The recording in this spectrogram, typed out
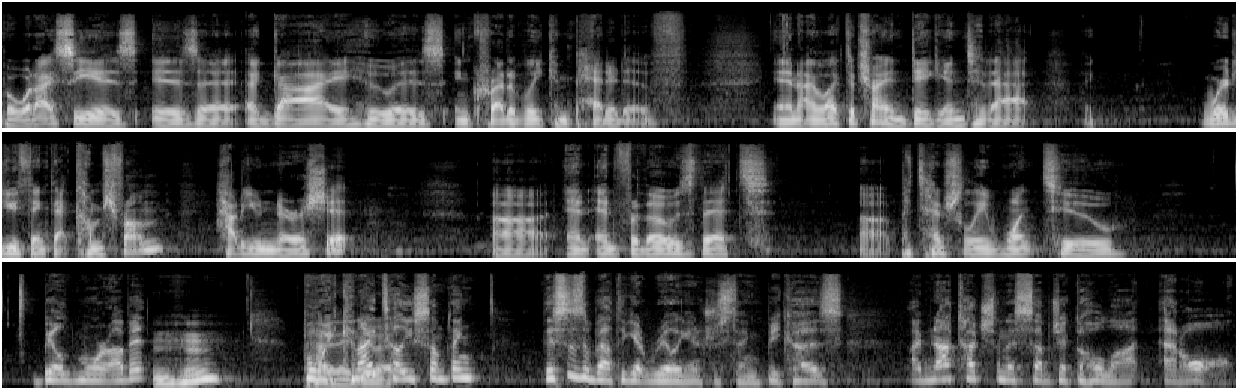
But what I see is is a, a guy who is incredibly competitive, and I like to try and dig into that. Like, where do you think that comes from? How do you nourish it? Uh, and and for those that uh, potentially want to, build more of it. Mm-hmm. Boy, can I do tell you something? This is about to get really interesting because I've not touched on this subject a whole lot at all,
